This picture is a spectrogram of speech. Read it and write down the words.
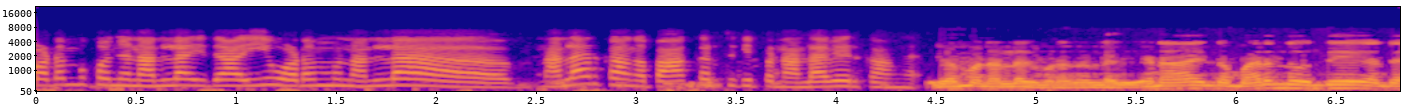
உடம்பு கொஞ்சம் நல்லா இதாகி உடம்பு நல்லா நல்லா இருக்காங்க. பாக்குறதுக்கு இப்ப நல்லாவே இருக்காங்க. ரொம்ப நல்லது மேடம் நல்லது. ஏன்னா இந்த மருந்து வந்து அந்த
